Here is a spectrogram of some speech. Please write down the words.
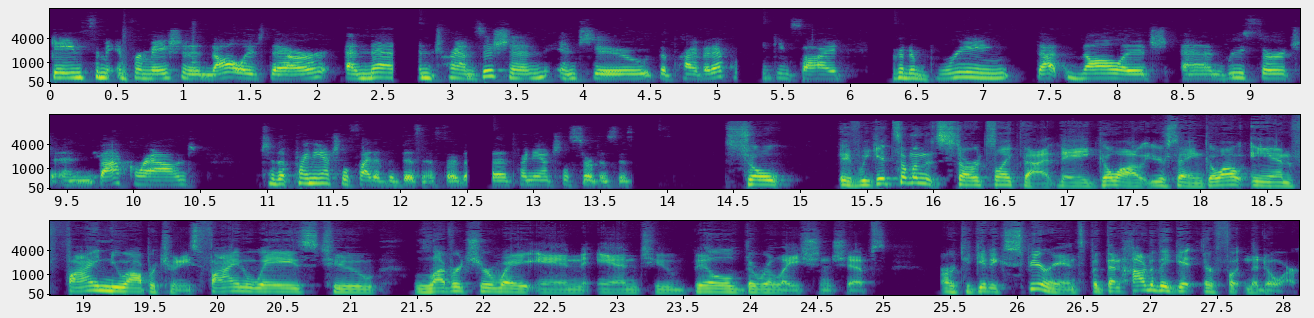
gain some information and knowledge there, and then transition into the private equity banking side. You're going to bring that knowledge and research and background to the financial side of the business or the financial services. So if we get someone that starts like that, they go out, you're saying go out and find new opportunities, find ways to leverage your way in and to build the relationships or to get experience. But then how do they get their foot in the door?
